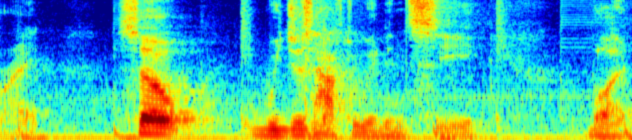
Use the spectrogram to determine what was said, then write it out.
right? So we just have to wait and see. But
